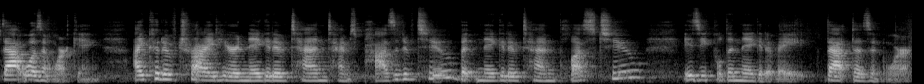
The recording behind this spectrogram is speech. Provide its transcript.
that wasn't working. I could have tried here negative 10 times positive 2, but negative 10 plus 2 is equal to negative 8. That doesn't work.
